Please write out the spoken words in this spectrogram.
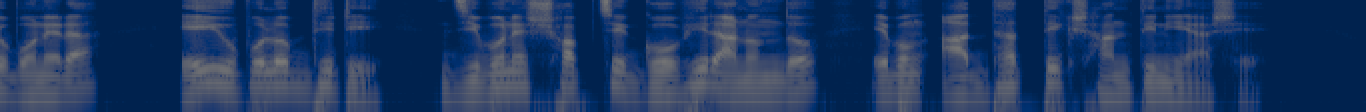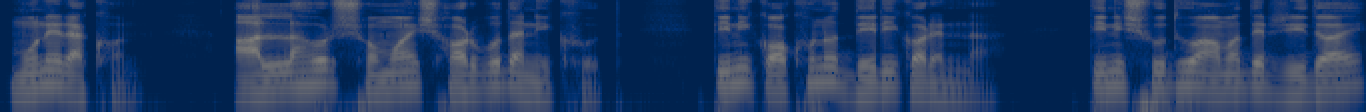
ও বোনেরা, এই উপলব্ধিটি জীবনের সবচেয়ে গভীর আনন্দ এবং আধ্যাত্মিক শান্তি নিয়ে আসে। মনে রাখুন, আল্লাহর সময় সর্বদা নিখুঁত। তিনি কখনো দেরি করেন না। তিনি শুধু আমাদের হৃদয়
